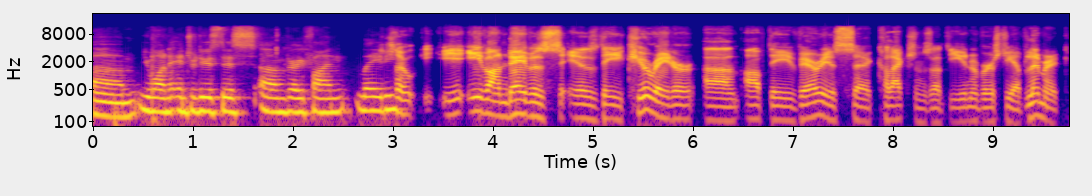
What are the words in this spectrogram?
Um, you want to introduce this um, very fine lady? So, Yvonne Davis is the curator um, of the various uh, collections at the University of Limerick.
